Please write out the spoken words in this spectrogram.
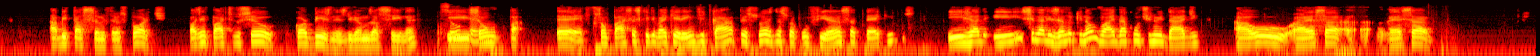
habitação e transporte, fazem parte do seu core business, digamos assim, né? Super. E são, é, são pastas que ele vai querer indicar pessoas da sua confiança, técnicos, e, já, e sinalizando que não vai dar continuidade ao, a, essa, a essa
